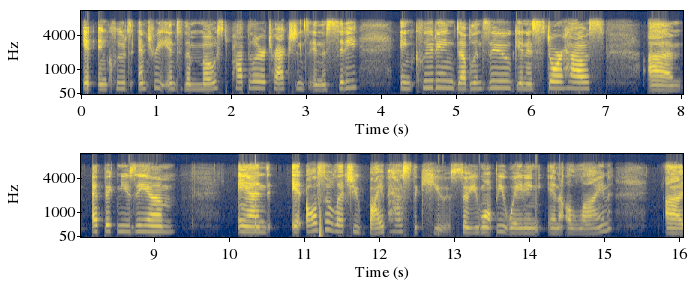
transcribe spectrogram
It includes entry into the most popular attractions in the city, including Dublin Zoo, Guinness Storehouse, um, Epic Museum, and it also lets you bypass the queues, so you won't be waiting in a line. Uh,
